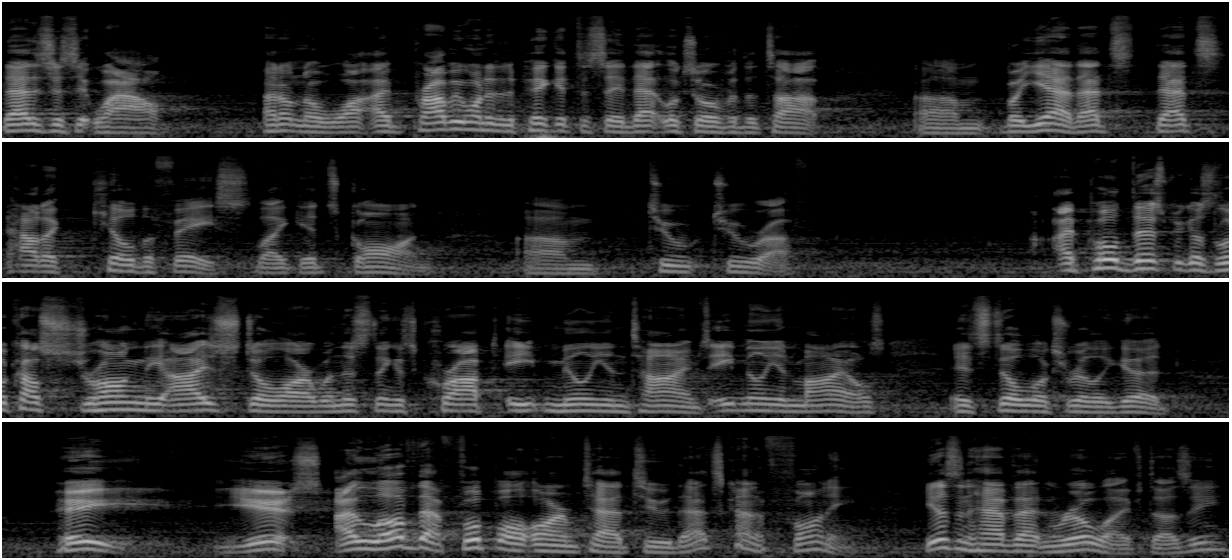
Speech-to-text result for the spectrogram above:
That is just it. Wow. I don't know why. I probably wanted to pick it to say that looks over the top. Um, but yeah, that's that's how to kill the face. Like it's gone. Um, Too too rough. I pulled this because look how strong the eyes still are when this thing is cropped 8 million times, 8 million miles. It still looks really good. Hey, yes, I love that football arm tattoo. That's kind of funny. He doesn't have that in real life, does he?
